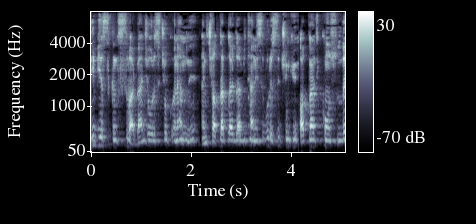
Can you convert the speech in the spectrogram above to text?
Libya sıkıntısı var. Bence orası çok önemli. Hani çatlaklardan bir tanesi burası. Çünkü Atlantik Konsul'da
